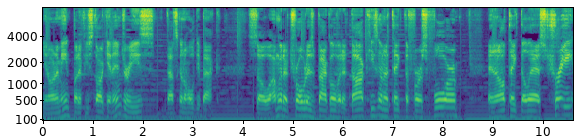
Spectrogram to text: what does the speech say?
You know what I mean? But if you start getting injuries, that's going to hold you back. So I'm going to throw this back over to Doc. He's going to take the first four and I'll take the last tree,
